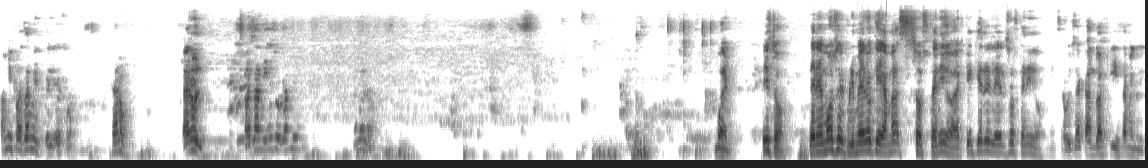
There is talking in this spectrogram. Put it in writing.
A mí, pásame eso. Carol, Carol, pásame eso rápido. Bueno. Bueno, listo. Tenemos el primero que llama sostenido. A ver, ¿quién quiere leer sostenido? Me voy sacando aquí esta melodía.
